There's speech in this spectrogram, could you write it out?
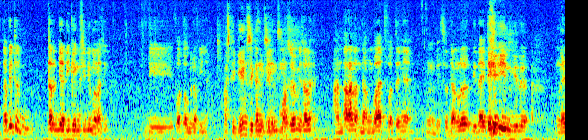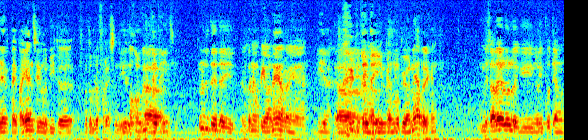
Tapi itu terjadi gengsi juga nggak sih di fotografinya? Pasti gengsi kan Pasti sih gengsi. maksudnya misalnya antara nendang banget fotonya Hmm, gitu. sedang lu ditaitain gitu. Nggak ada tay-tayan sih lebih ke fotografernya sendiri. Oh kalau gue ditanya sih. Lu ditaitain itu kan yang pionernya. Iya. Eh, ditanyain kan lu pioner ya kan? Misalnya lu lagi ngeliput yang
